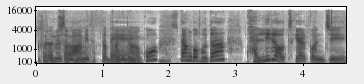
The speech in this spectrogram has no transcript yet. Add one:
그렇죠. 보면서 마음이 답답하기도 네. 하고 딴 거보다 관리를 어떻게 할 건지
